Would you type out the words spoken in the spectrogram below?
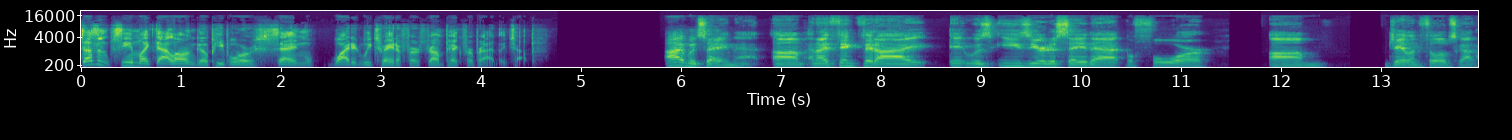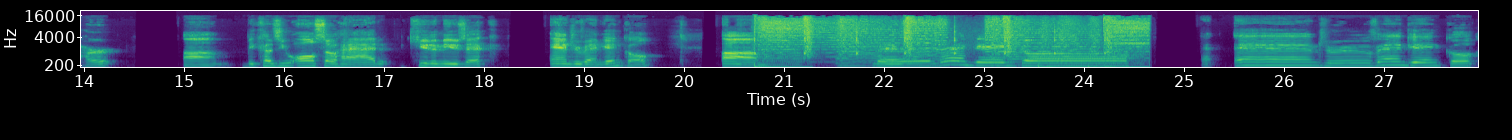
Doesn't seem like that long ago people were saying, why did we trade a first round pick for Bradley Chubb? I was saying that. Um, and I think that I it was easier to say that before um Jaelan Phillips got hurt. Um, because you also had cue the music, Andrew Van Ginkel. Um Van Ginkel. Andrew Van Ginkel.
